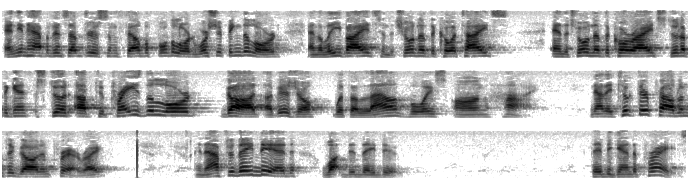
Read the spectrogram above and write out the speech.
and the inhabitants of Jerusalem fell before the Lord, worshiping the Lord. And the Levites and the children of the Kohathites and the children of the Korhites stood up against, stood up to praise the Lord God of Israel with a loud voice on high. Now they took their problem to God in prayer, right? And after they did, what did they do? They began to praise.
